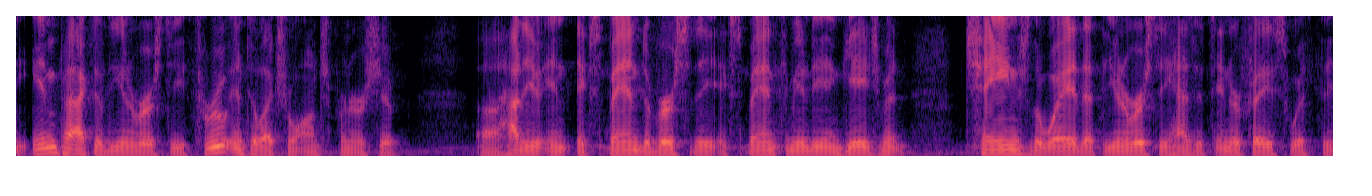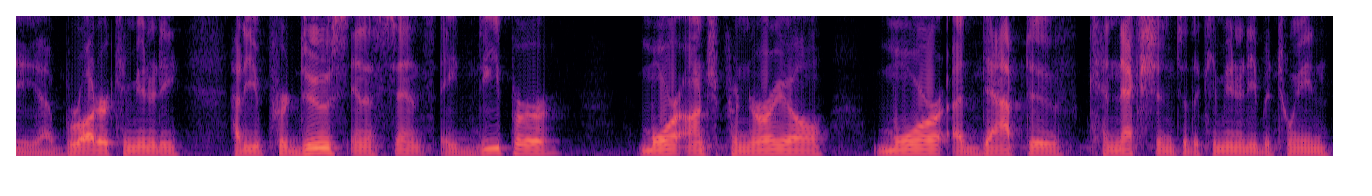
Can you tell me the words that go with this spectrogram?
the impact of the university through intellectual entrepreneurship, uh, how do you expand diversity, expand community engagement, change the way that the university has its interface with the uh, broader community, how do you produce, in a sense, a deeper, more entrepreneurial, more adaptive connection to the community between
